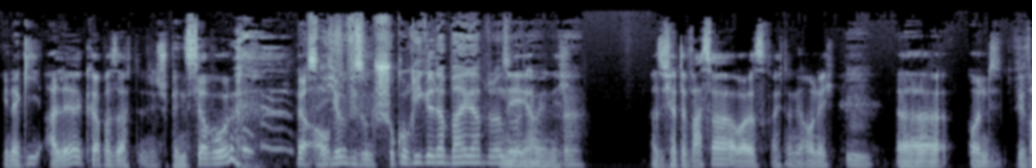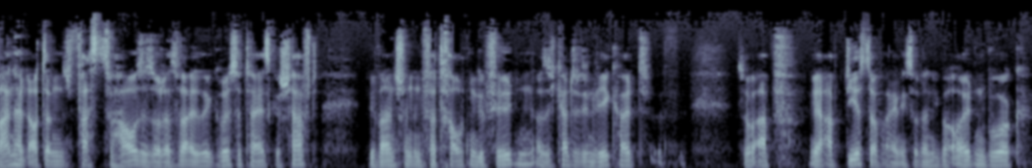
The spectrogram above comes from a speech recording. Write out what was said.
Energie alle. Körper sagt, du spinnst ja wohl. Hör Hast du nicht irgendwie so einen Schokoriegel dabei gehabt oder so? Nee, hab ich nicht. Ja. Also ich hatte Wasser, aber das reicht dann ja auch nicht. Mhm. Äh, und wir waren halt auch dann fast zu Hause. So, das war also der größte Teil ist geschafft. Wir waren schon in vertrauten Gefilden. Also ich kannte den Weg halt so ab, ja, ab Diersdorf eigentlich, so dann über Oldenburg,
